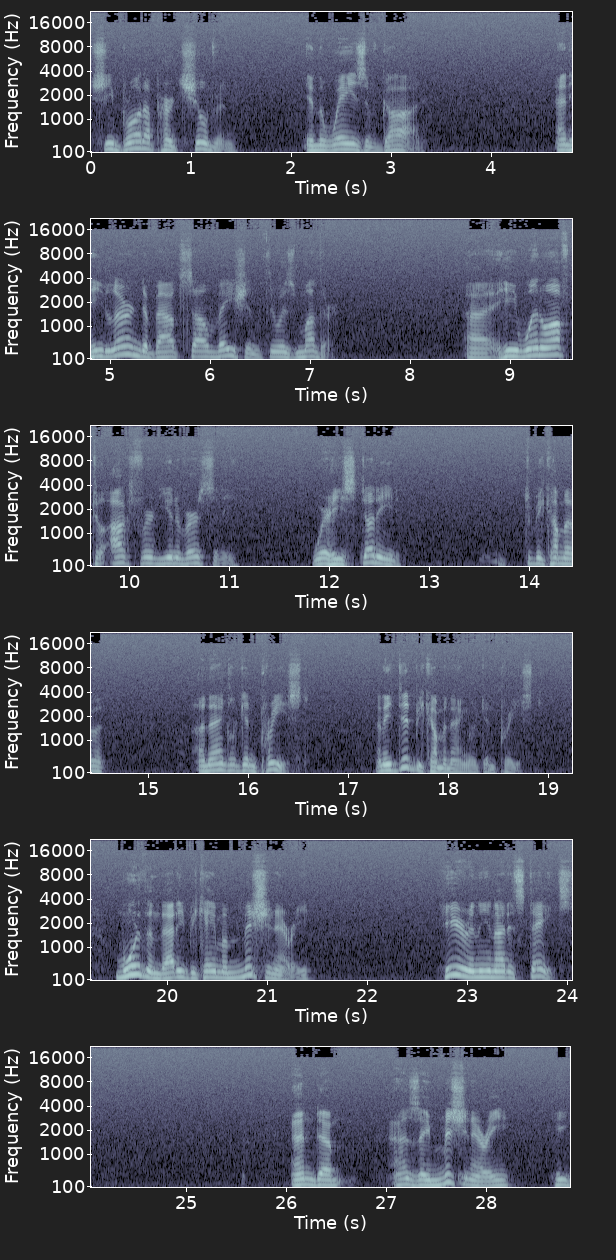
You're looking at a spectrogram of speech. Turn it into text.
She brought up her children in the ways of God. and he learned about salvation through his mother. Uh, he went off to Oxford University, where he studied to become a, an Anglican priest. And he did become an Anglican priest. More than that, he became a missionary here in the United States. And um, as a missionary, he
